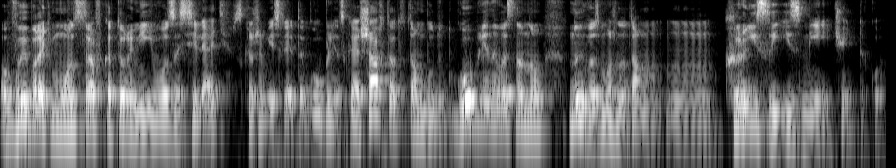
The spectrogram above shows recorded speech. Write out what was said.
выбрать монстров, которыми его заселять. Скажем, если это гоблинская шахта, то там будут гоблины в основном. Ну и, возможно, там крысы и змеи, что-нибудь такое.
